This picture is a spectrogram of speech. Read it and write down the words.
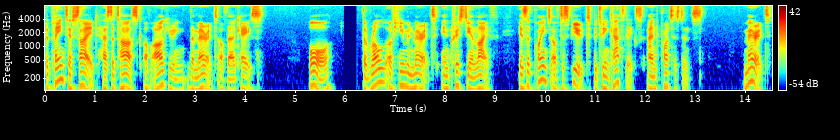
The plaintiff side has the task of arguing the merit of their case, or the role of human merit in Christian life is a point of dispute between Catholics and Protestants. Merit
